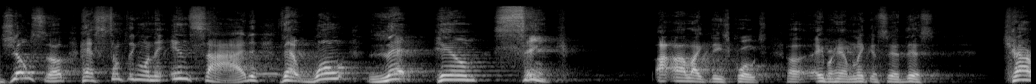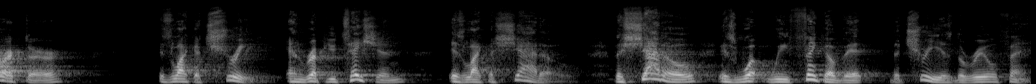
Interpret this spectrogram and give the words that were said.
Joseph has something on the inside that won't let him sink. I, I like these quotes. Uh, Abraham Lincoln said this Character is like a tree, and reputation is like a shadow. The shadow is what we think of it, the tree is the real thing.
